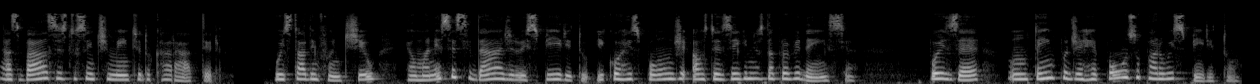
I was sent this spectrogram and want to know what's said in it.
as bases do sentimento e do caráter. O estado infantil é uma necessidade do espírito e corresponde aos desígnios da providência, pois é um tempo de repouso para o espírito.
